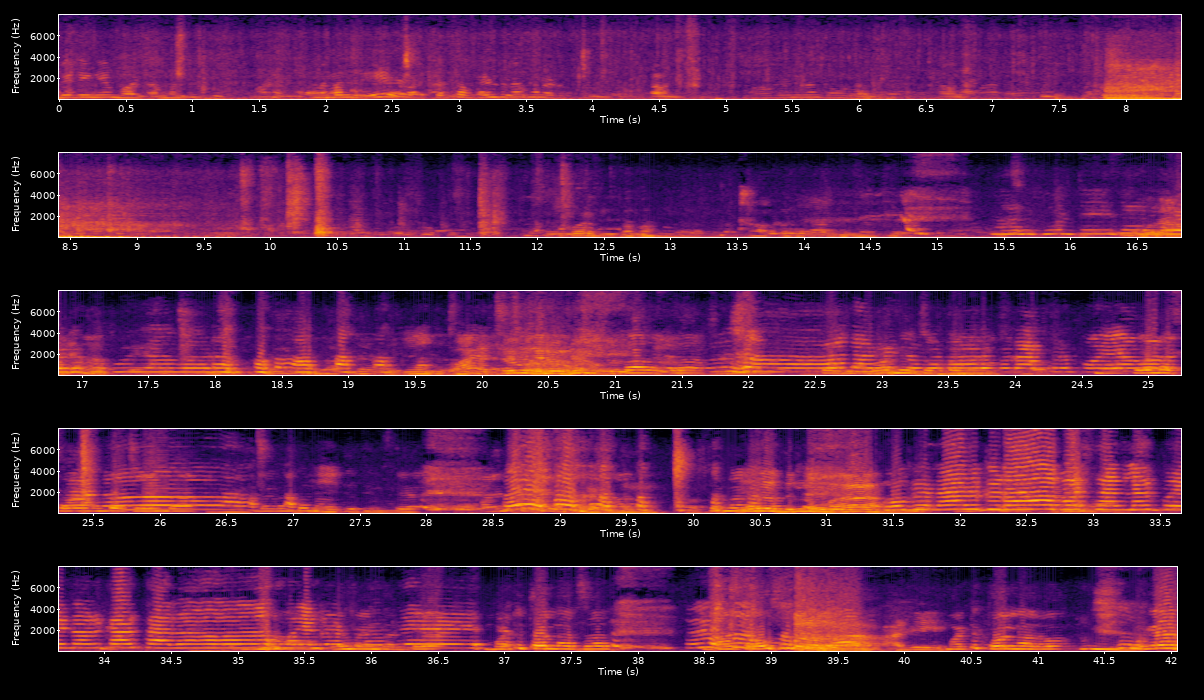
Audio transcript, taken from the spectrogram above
మీటింగ్ ఏం వాళ్ళు రమ్మంది చెప్తాం రెండు దాకా నడుస్తుంది అవును ఏదో దున్నమ్మా. ఒకనాడు కూడా బస్ స్టాండ్లో పోయినాడు కాదు ఏమైందంటే మట్టి తోలినారు. సార్ నాకు అవసరం లేదు సార్. మట్టి తోలినారు. ఒకే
